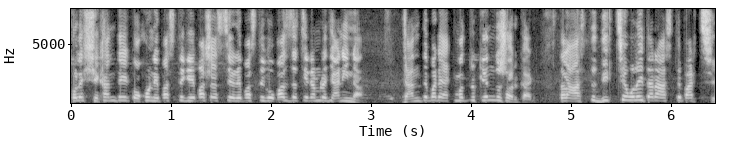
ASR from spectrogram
ফলে সেখান থেকে কখন এপাশ থেকে এপাশ আসছে আর এপাশ থেকে ওপাশ যাচ্ছে এটা আমরা জানি না। জানতে পারে একমাত্র কেন্দ্র সরকার। তারা আসতে দিচ্ছে বলেই তারা আসতে পারছে।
